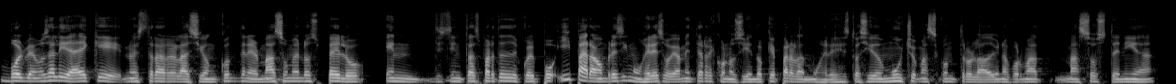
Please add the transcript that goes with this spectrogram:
volvemos a la idea de que nuestra relación con tener más o menos pelo en distintas partes del cuerpo y para hombres y mujeres, obviamente reconociendo que para las mujeres esto ha sido mucho más controlado de una forma más sostenida,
